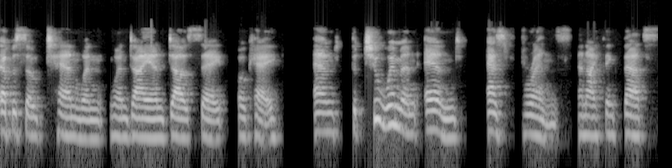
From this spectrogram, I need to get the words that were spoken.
episode 10 when when Diane does say okay and the two women end as friends and i think that's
